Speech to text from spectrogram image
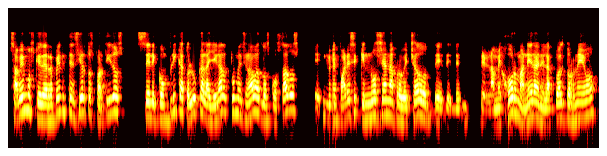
sabemos que de repente en ciertos partidos se le complica a Toluca la llegada. Tú mencionabas los costados, eh, me parece que no se han aprovechado de, la mejor manera en el actual torneo.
